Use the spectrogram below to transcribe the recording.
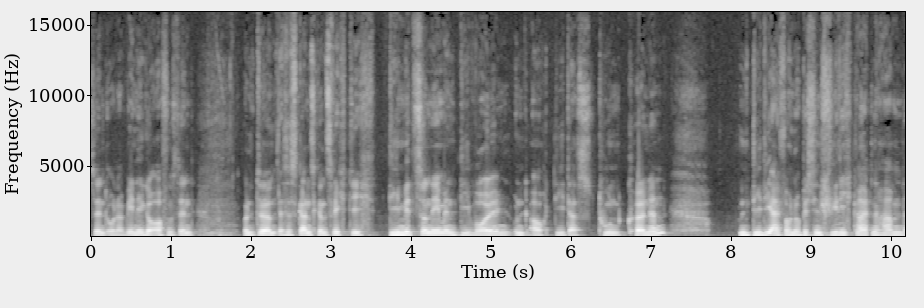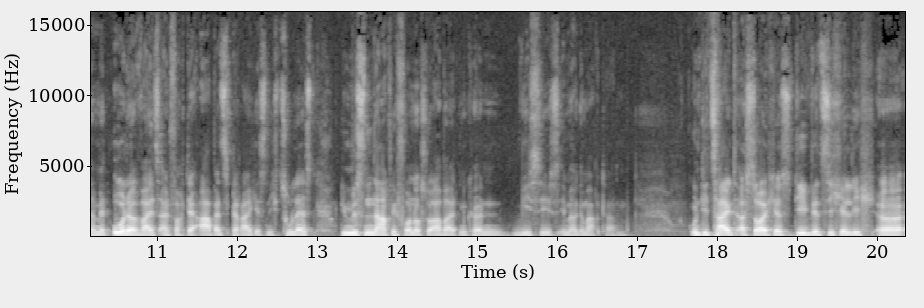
sind oder weniger offen sind. Und äh, es ist ganz, ganz wichtig, die mitzunehmen, die wollen und auch die das tun können. Und die, die einfach nur ein bisschen Schwierigkeiten haben damit oder weil es einfach der Arbeitsbereich es nicht zulässt, die müssen nach wie vor noch so arbeiten können, wie sie es immer gemacht haben. Und die Zeit als solches, die wird sicherlich, äh,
